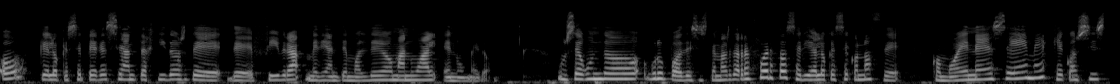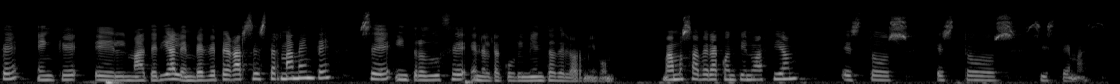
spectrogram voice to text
o que lo que se pegue sean tejidos de fibra mediante moldeo manual en húmedo. Un segundo grupo de sistemas de refuerzo sería lo que se conoce como NSM, que consiste en que el material, en vez de pegarse externamente, se introduce en el recubrimiento del hormigón. Vamos a ver a continuación estos, estos sistemas.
